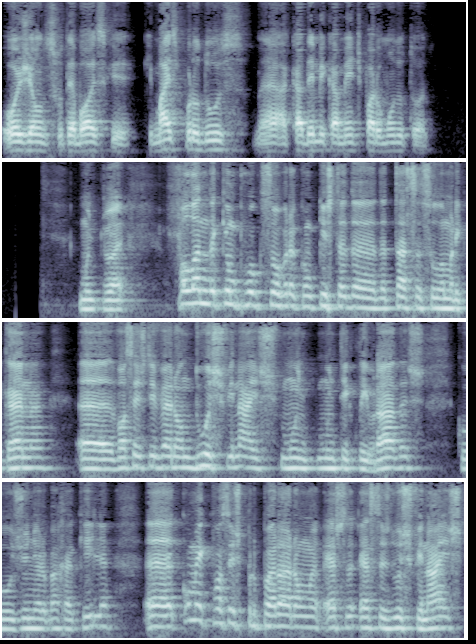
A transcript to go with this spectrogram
hoje é um dos futebols que, que mais produz né, academicamente para o mundo todo. Muito bem. Falando aqui um pouco sobre a conquista da, da Taça Sul-Americana, uh, vocês tiveram duas finais muito, muito equilibradas com o Júnior Barraquilha. Uh, como é que vocês prepararam esta, essas duas finais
